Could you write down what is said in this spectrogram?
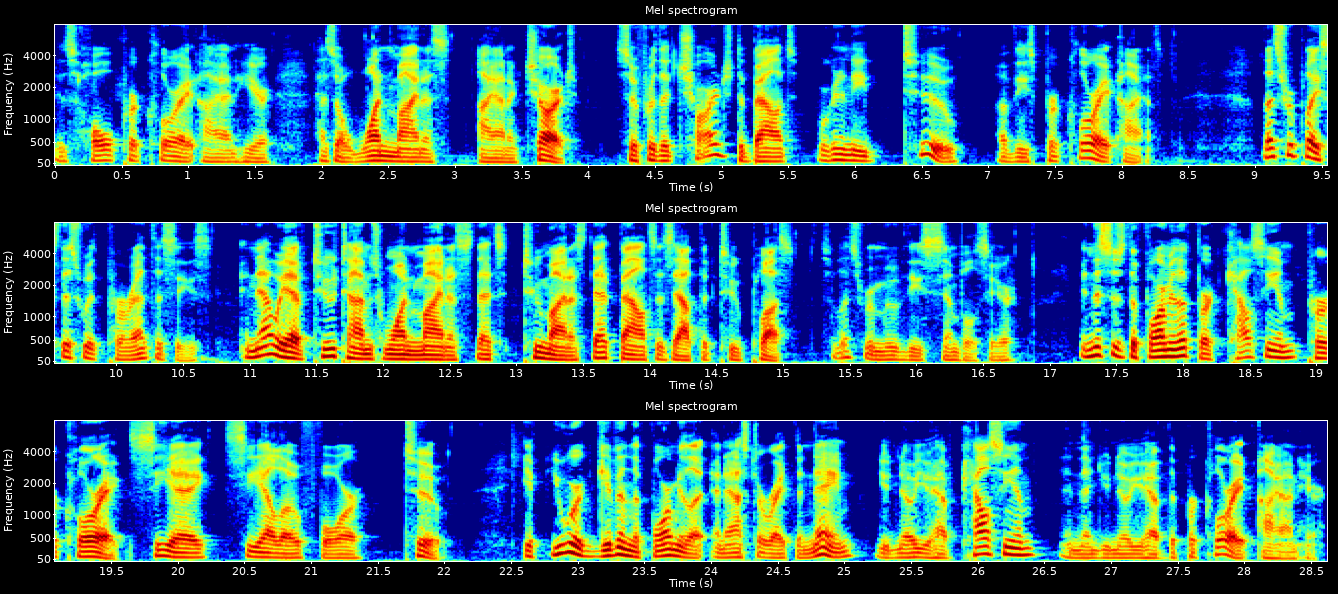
this whole perchlorate ion here, has a 1 minus ionic charge. So for the charge to balance, we're going to need two of these perchlorate ions. Let's replace this with parentheses. And now we have 2 times 1 minus, that's 2 minus. That balances out the 2 plus. So let's remove these symbols here. And this is the formula for calcium perchlorate, CaClO4 2. If you were given the formula and asked to write the name, you'd know you have calcium, and then you know you have the perchlorate ion here.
